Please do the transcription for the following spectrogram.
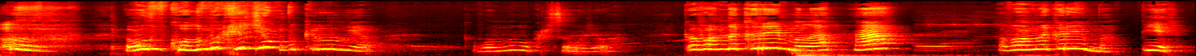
Of. Oğlum kolumu kıracağım bu kırılmıyor. Kafamda mı kırsam acaba? Kafamda kırayım mı lan? Ha? Kafamda kırayım mı? Bir.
